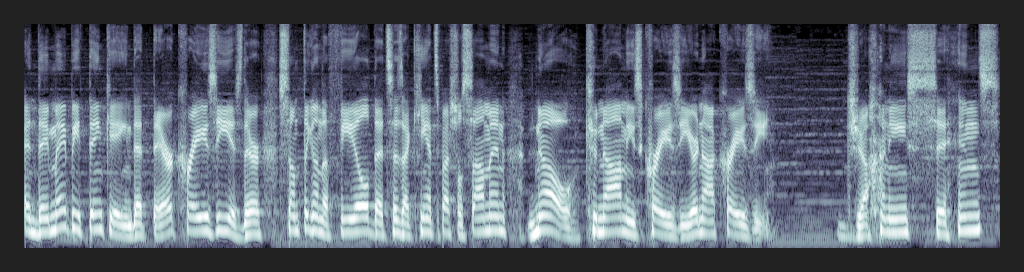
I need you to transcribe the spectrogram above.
and they may be thinking that they're crazy. Is there something on the field that says I can't special summon? No, Konami's crazy. You're not crazy. Johnny Sins.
